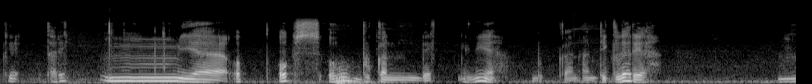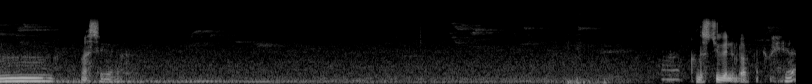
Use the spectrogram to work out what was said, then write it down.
Oke tarik hmm ya op, ops oh bukan back ini ya bukan anti glare ya? Hmm masih halus juga nih belakangnya ya.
